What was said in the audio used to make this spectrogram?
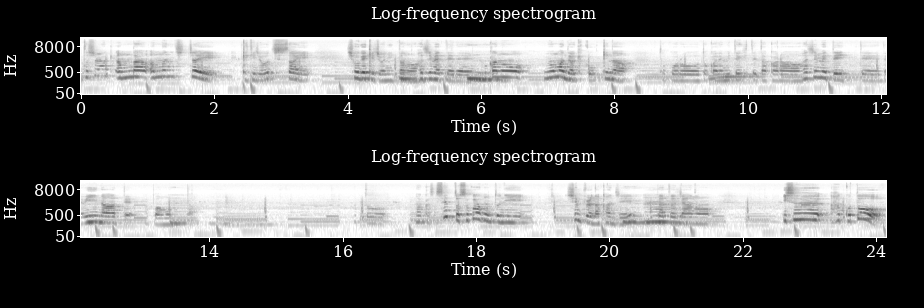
私もあんなあんなにちっちゃい劇場小さい小劇場に行ったのは初めてで、うん。他の今までは結構大きなところとかで見てきてたから初めて行ってでもいいなってやっぱ思った、あとなんかさセットすごい本当にシンプルな感じ、うん。だったじゃん。あの椅子箱と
